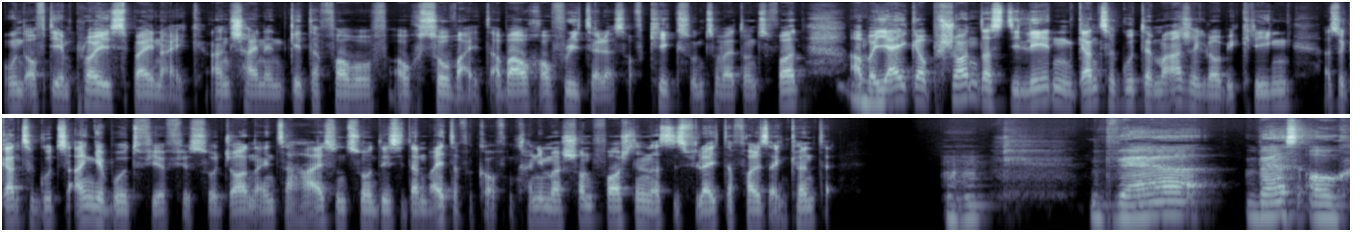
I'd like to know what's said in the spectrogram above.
und auf die Employees bei Nike. Anscheinend geht der Vorwurf auch so weit, aber auch auf Retailers, auf Kicks und so weiter und so fort. Aber mhm. ja, ich glaube schon, dass die Läden ganz eine gute Marge, glaube ich, kriegen, also ganz ein gutes Angebot für, für so Jordan 1 HIs und so, die sie dann weiterverkaufen. Kann ich mir schon vorstellen, dass das vielleicht der Fall sein könnte. Mhm. Wäre es auch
